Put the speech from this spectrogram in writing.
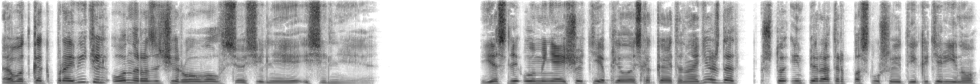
А вот как правитель он разочаровывал все сильнее и сильнее. Если у меня еще теплилась какая-то надежда, что император послушает Екатерину,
